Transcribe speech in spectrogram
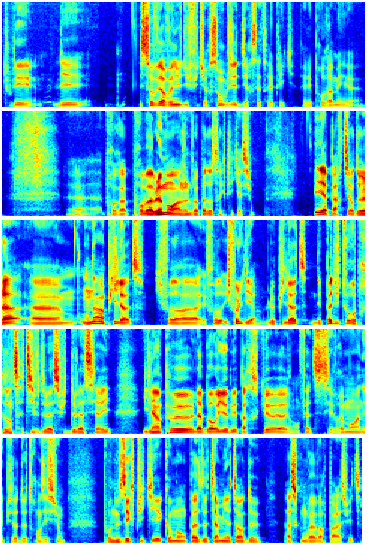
tous les, sauveurs venus du futur sont obligés de dire cette réplique. Elle est programmée euh, probablement, hein, je ne vois pas d'autre explication. Et à partir de là, on a un pilote. qu'il faudra, il, faut, il faut le dire. Le pilote n'est pas du tout représentatif de la suite de la série. Il est un peu laborieux, mais parce que en fait, c'est vraiment un épisode de transition pour nous expliquer comment on passe de Terminator 2 à ce qu'on va voir par la suite.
